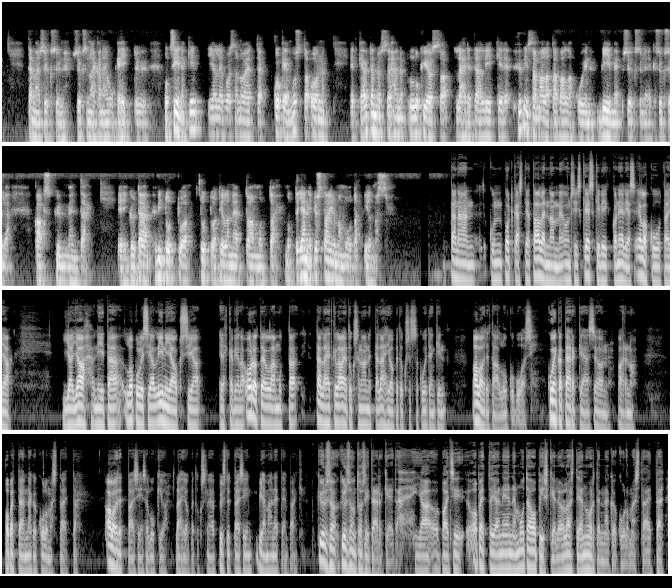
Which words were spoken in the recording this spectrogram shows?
tämän syksyn, syksyn aikana kehittyy. Mutta siinäkin jälleen voi sanoa, että kokemusta on, että käytännössähän lukiossa lähdetään liikkeelle hyvin samalla tavalla kuin viime syksyn, eli syksyllä 20. Eli kyllä tämä hyvin tuttua, tuttua tilannetta on, mutta, mutta jännitystä on ilman muuta ilmassa. Tänään, kun podcastia tallennamme, on siis keskiviikko 4. elokuuta ja ja, ja niitä lopullisia linjauksia ehkä vielä odotellaan, mutta tällä hetkellä ajatuksena on, että lähiopetuksessa kuitenkin aloitetaan lukuvuosi. Kuinka tärkeää se on, Arno, opettajan näkökulmasta, että aloitettaisiin se lukio lähiopetuksena ja pystyttäisiin viemään eteenpäinkin? Kyllä se, on, kyllä se on tosi tärkeää. Ja paitsi opettajan, niin ennen muuta opiskelijoiden, lasten ja nuorten näkökulmasta, että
